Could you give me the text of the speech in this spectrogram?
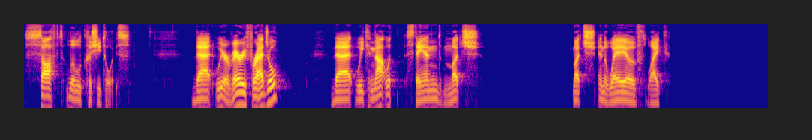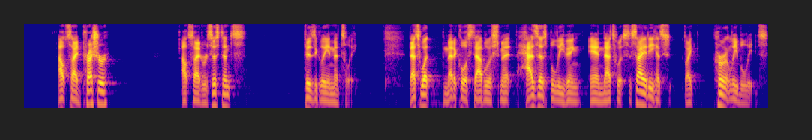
soft little cushy toys, that we are very fragile, that we cannot withstand much much in the way of like outside pressure outside resistance, physically and mentally. That's what the medical establishment has us believing, and that's what society has like currently believes.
